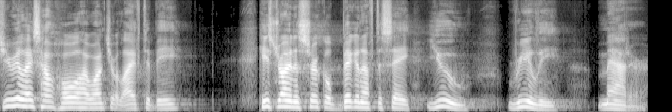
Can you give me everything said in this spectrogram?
Do you realize how whole I want your life to be? He's drawing a circle big enough to say, You really matter.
